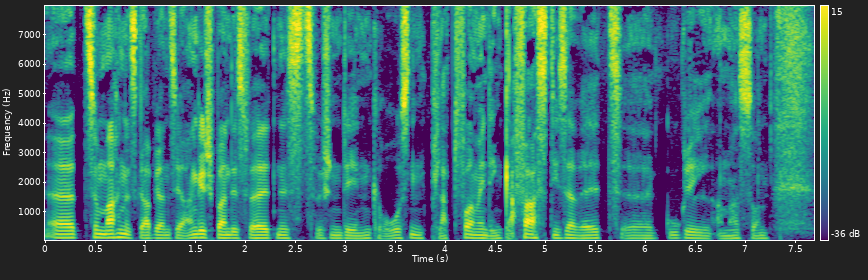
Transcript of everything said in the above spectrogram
äh, zu machen. Es gab ja ein sehr angespanntes Verhältnis zwischen den großen Plattformen, den GAFAs dieser Welt, äh, Google, Amazon,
